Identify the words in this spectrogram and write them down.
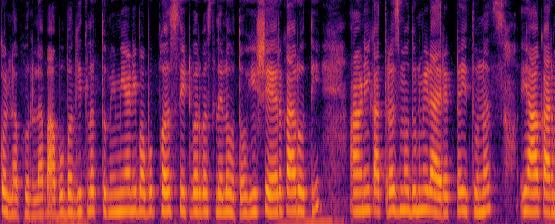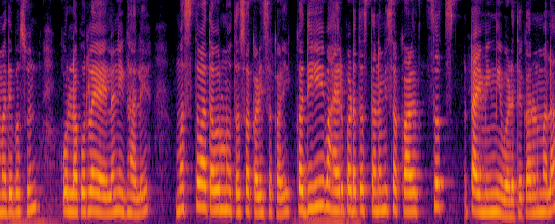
कोल्हापूरला. बाबू बघितलं तुम्ही. मी आणि बाबू फर्स्ट सीटवर बसलेलो होतो. ही शेअर कार होती आणि कात्रजमधून मी डायरेक्ट इथूनच ह्या कारमध्ये बसून कोल्हापूरला यायला निघाले. मस्त वातावरण होतं सकाळी सकाळी. कधीही बाहेर पडत असताना मी सकाळचंच टायमिंग निवडते. कारण मला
